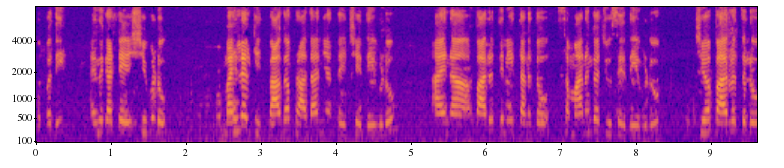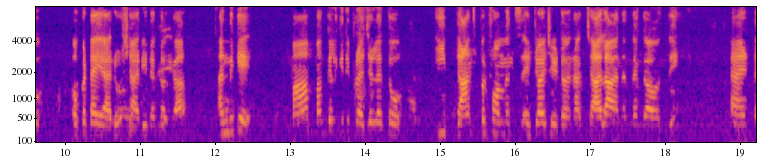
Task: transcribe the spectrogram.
గొప్పది. ఎందుకంటే శివుడు మహిళలకి బాగా ప్రాధాన్యత ఇచ్చే దేవుడు. ఆయన పార్వతిని తనతో సమానంగా చూసే దేవుడు. శివ పార్వతులు ఒకటయ్యారు శారీరకంగా. అందుకే మా మంగళగిరి ప్రజలతో ఈ డాన్స్ పర్ఫార్మెన్స్ ఎంజాయ్ చేయడం నాకు చాలా ఆనందంగా ఉంది. అండ్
